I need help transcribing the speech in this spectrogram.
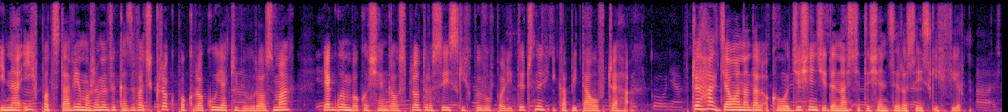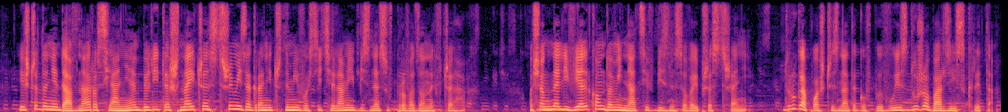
i na ich podstawie możemy wykazywać krok po kroku, jaki był rozmach, jak głęboko sięgał splot rosyjskich wpływów politycznych i kapitału w Czechach. W Czechach działa nadal około 10-11 tysięcy rosyjskich firm. Jeszcze do niedawna Rosjanie byli też najczęstszymi zagranicznymi właścicielami biznesów prowadzonych w Czechach. Osiągnęli wielką dominację w biznesowej przestrzeni. Druga płaszczyzna tego wpływu jest dużo bardziej skryta –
